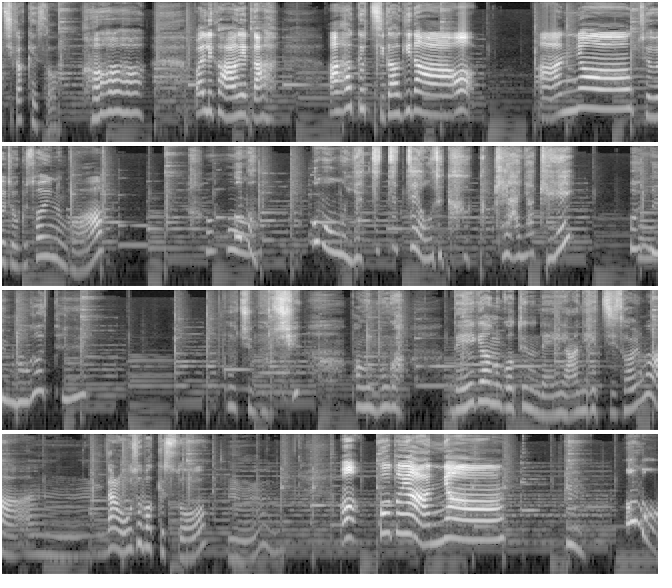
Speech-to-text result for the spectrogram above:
지각했어. 빨리 가야겠다. 아 학교 지각이다. 어 아, 안녕. 쟤 왜 저기 서 있는 거야? 어머, 어머, 어머, 야, 쯔쯔쯔, 어제 그, 그, 걔 아니야, 걔? 아닌 것 같아. 뭐지 뭐지? 방금 뭔가 내 얘기하는 것 같았는데 아니겠지 설마. 음, 날 어디서 봤겠어? 음. 어 포도야 안녕. 어머,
